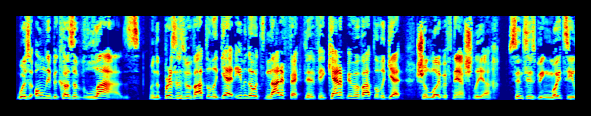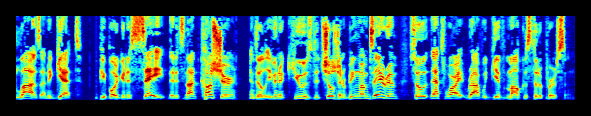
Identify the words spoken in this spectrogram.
was only because of laz. When the person's mevatel the get, even though it's not effective, he cannot be mevatel the get. Since he's being moitzi laz on a get, people are going to say that it's not kosher, and they'll even accuse the children of being mamzerim. So that's why Rav would give malchus to the person.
